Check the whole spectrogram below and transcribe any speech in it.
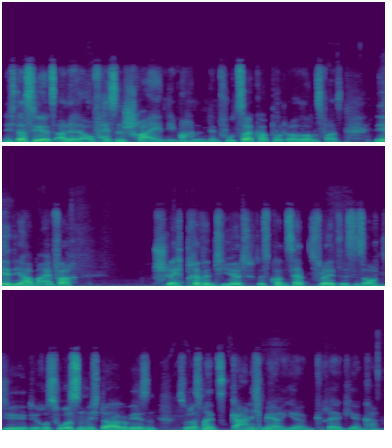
Nicht, dass wir jetzt alle auf Hessen schreien, die machen den Futsal kaputt oder sonst was. Nee, die haben einfach schlecht präventiert, das Konzept, vielleicht ist es auch Mhm. die, die Ressourcen nicht da gewesen, sodass man jetzt gar nicht mehr reagieren, reagieren kann.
